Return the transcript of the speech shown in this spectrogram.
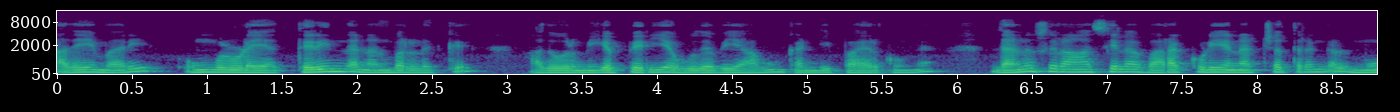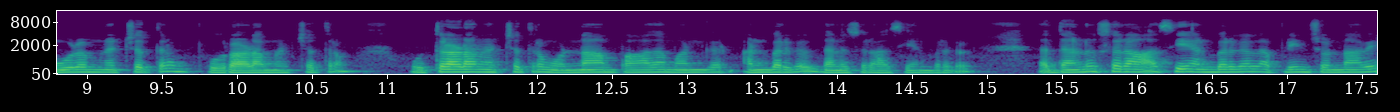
அதே மாதிரி உங்களுடைய தெரிந்த நண்பர்களுக்கு அது ஒரு மிகப்பெரிய உதவியாகவும் கண்டிப்பாக இருக்குங்க. தனுசு ராசியில் வரக்கூடிய நட்சத்திரங்கள் மூலம் நட்சத்திரம் பூராடம் நட்சத்திரம் உத்திராட நட்சத்திரம் ஒன்றாம் பாதம் அன்பர் அன்பர்கள் தனுசு ராசி அன்பர்கள். தனுசு ராசி அன்பர்கள் அப்படின்னு சொன்னாவே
